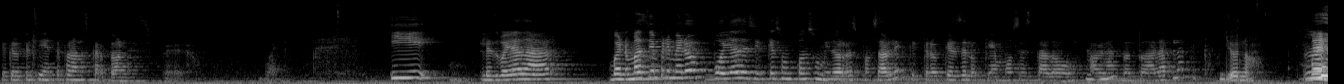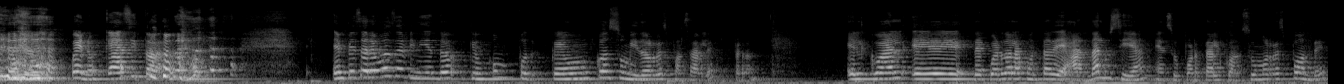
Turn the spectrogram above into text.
Yo creo que el siguiente fueron los cartones, pero bueno. Y les voy a dar, bueno, más bien primero voy a decir que es un consumidor responsable, que creo que es de lo que hemos estado hablando en toda la plática. Yo no. Bueno, bueno, casi todas. Empezaremos definiendo que un, que un consumidor responsable, perdón, el cual, eh, de acuerdo a la Junta de Andalucía, en su portal Consumo Responde,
